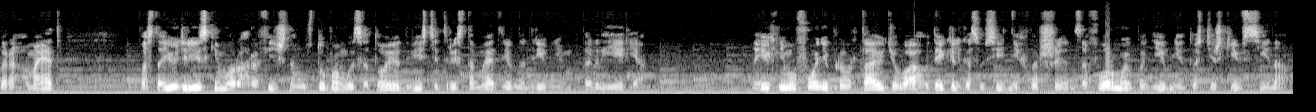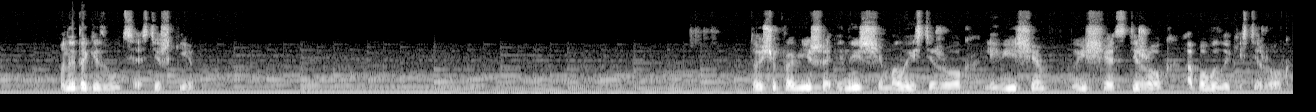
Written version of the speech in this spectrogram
Берегомет, постають різким орографічним уступом висотою 200-300 метрів над рівнем передгір'я. На їхньому фоні привертають увагу декілька сусідніх вершин за формою подібні до стіжків сіна. Вони так і звуться стіжки. Той, що правіше і нижче малий стіжок, лівіше, вище стіжок або великий стіжок.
